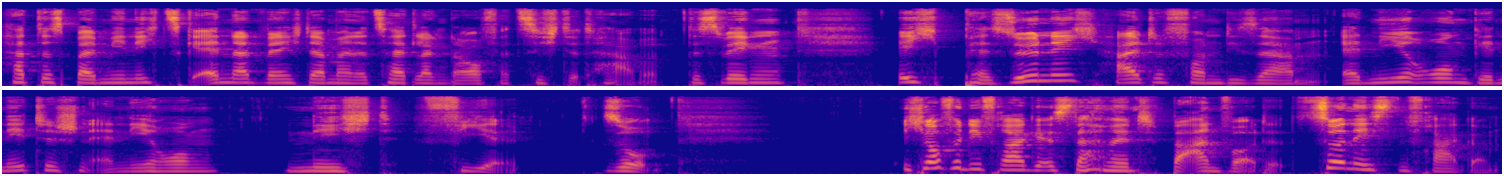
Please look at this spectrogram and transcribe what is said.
hat das bei mir nichts geändert, wenn ich da meine Zeit lang darauf verzichtet habe. Deswegen, ich persönlich halte von dieser Ernährung, genetischen Ernährung nicht viel. So. Ich hoffe, die Frage ist damit beantwortet. Zur nächsten Frage.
